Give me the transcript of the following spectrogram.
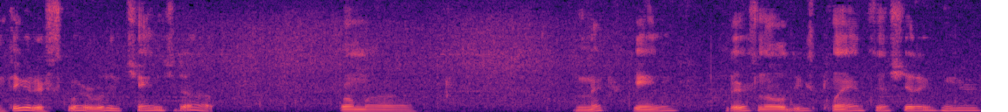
man, Theater Square really changed up from uh next game. There's no these plants and shit in here.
